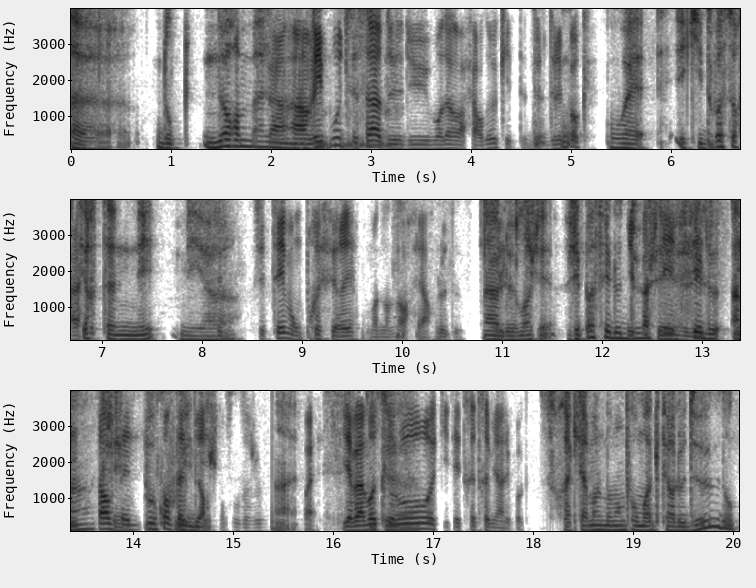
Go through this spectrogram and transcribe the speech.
Euh, donc normalement. un, un reboot, c'est ça, de- du Modern Warfare 2 qui de, de l'époque. Ouais, et qui doit sortir c'est- cette année, mais euh, C'était mon préféré, Modern Warfare, le 2. ah, j'ai le, moi j'ai pas fait le J'ai 2, passé j'ai fait le des 1. centaines, j'ai une beaucoup centaine d'heures, aimé. je pense, dans ce jeu. Ouais. Ouais. Il y avait un mode Donc, euh, solo qui était très très bien à l'époque. Ce sera clairement le moment pour moi de faire le 2. Donc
